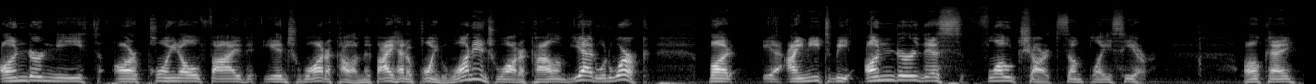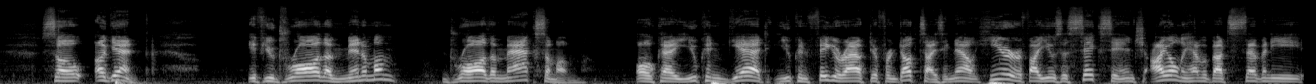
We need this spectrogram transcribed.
underneath our 0.05 inch water column. If I had a 0.1 inch water column, yeah, it would work. But I need to be under this flow chart someplace here. Okay, so again, if you draw the minimum, draw the maximum. Okay, you can get, you can figure out different duct sizing. Now here, if I use a six inch, I only have about 70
